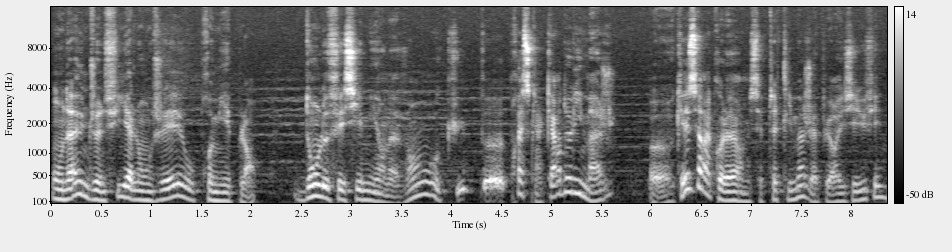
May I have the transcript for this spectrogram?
on a une jeune fille allongée au premier plan, dont le fessier mis en avant occupe euh, presque un quart de l'image. Euh, ok, c'est racoleur, mais c'est peut-être l'image la plus réussie du film.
